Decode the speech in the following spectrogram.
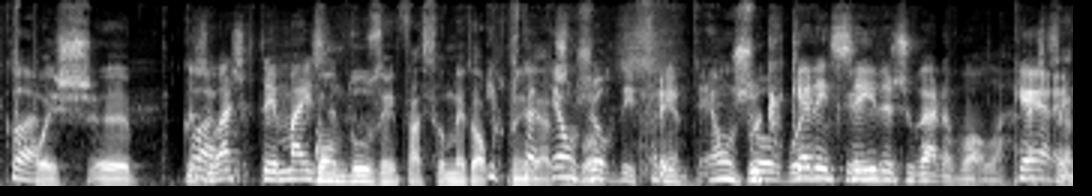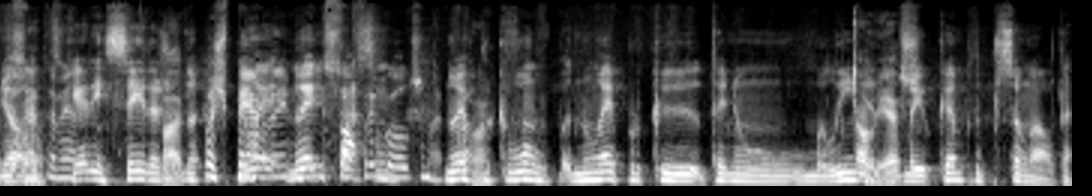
claro. depois uh, mas eu acho que tem mais. Conduzem facilmente a oportunidades. E, portanto, é um jogo diferente. É um jogo Porque querem que... sair a jogar a bola. Querem, exatamente. Querem sair a jogar. Depois perdem não é, não é que façam, golos, não é? Não é, porque vão, não é porque tenham uma linha Aliás, de meio campo de pressão alta.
